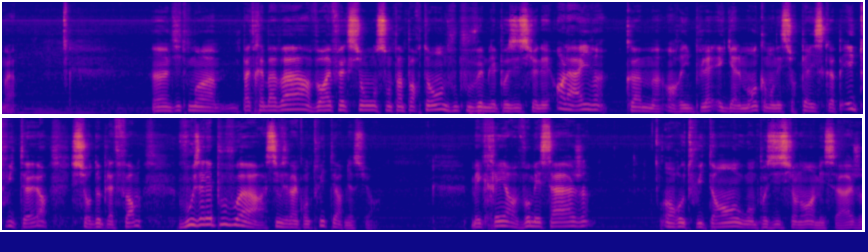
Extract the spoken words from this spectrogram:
Voilà. Hein, dites-moi, pas très bavard, vos réflexions sont importantes, vous pouvez me les positionner en live, comme en replay également, comme on est sur Periscope et Twitter, sur deux plateformes. Vous allez pouvoir, si vous avez un compte Twitter bien sûr, m'écrire vos messages en retweetant ou en positionnant un message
